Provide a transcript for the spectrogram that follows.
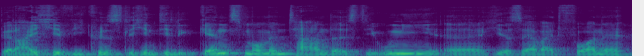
Bereiche wie künstliche Intelligenz momentan. Da ist die Uni äh, hier sehr weit vorne.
